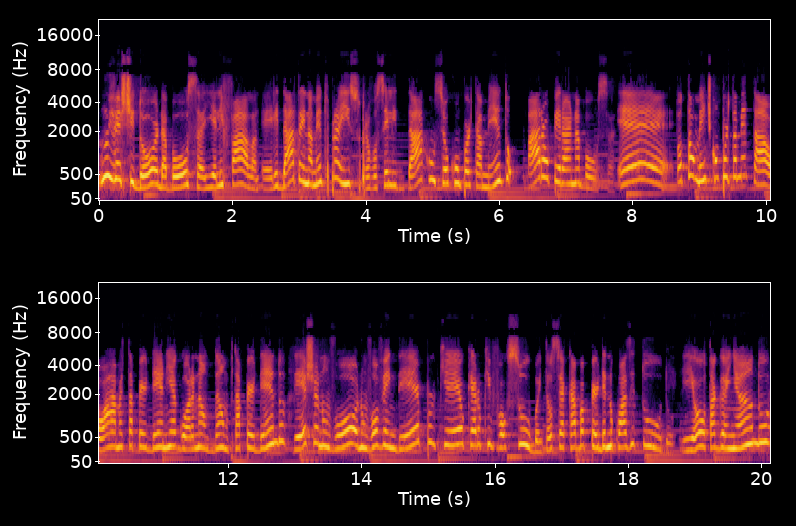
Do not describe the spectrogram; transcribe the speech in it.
um investidor da bolsa e ele fala, é, ele dá treinamento para isso, para você lidar com o seu comportamento para operar na bolsa. É totalmente comportamental. Ah, mas tá perdendo e agora? Não, não, tá perdendo deixa, eu não vou, não vou vender porque eu quero que suba. Então você acaba perdendo quase tudo. E ou tá ganhando,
